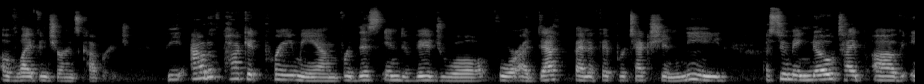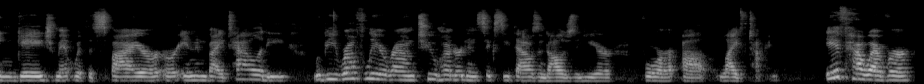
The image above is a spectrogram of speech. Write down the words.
of life insurance coverage. The out of pocket premium for this individual for a death benefit protection need, assuming no type of engagement with Aspire or in Vitality, would be roughly around $260,000 a year for a lifetime. If, however,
